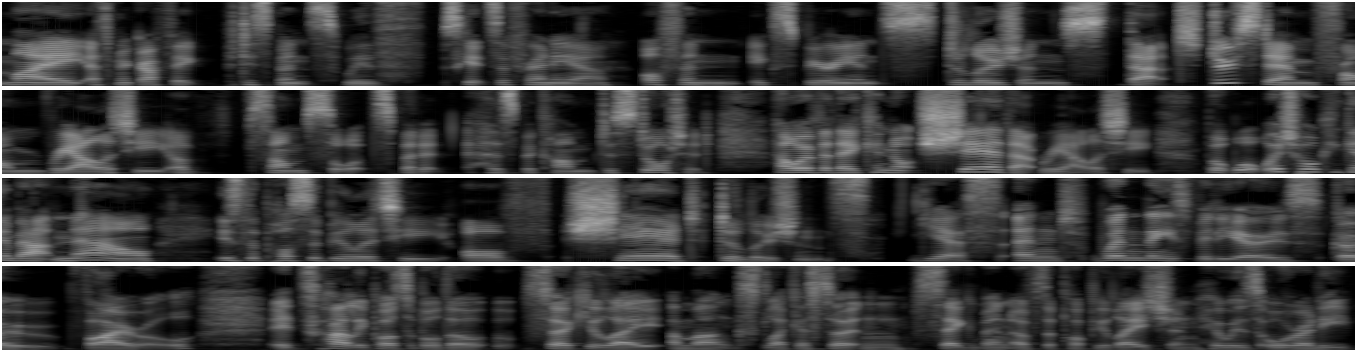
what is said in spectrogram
My ethnographic participants with schizophrenia often experience delusions that do stem from reality of some sorts, but it has become distorted. However, they cannot share that reality. But what we're talking about now is the possibility of shared delusions. Yes, and when these videos go viral, it's highly possible they'll circulate amongst like a certain segment of the population who is already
